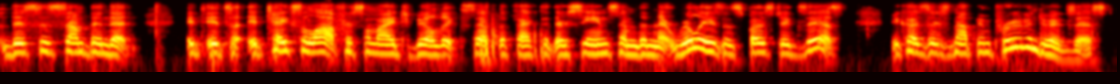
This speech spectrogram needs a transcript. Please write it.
this is something that it, it's it takes a lot for somebody to be able to accept the fact that they're seeing something that really isn't supposed to exist because it's not been proven to exist.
